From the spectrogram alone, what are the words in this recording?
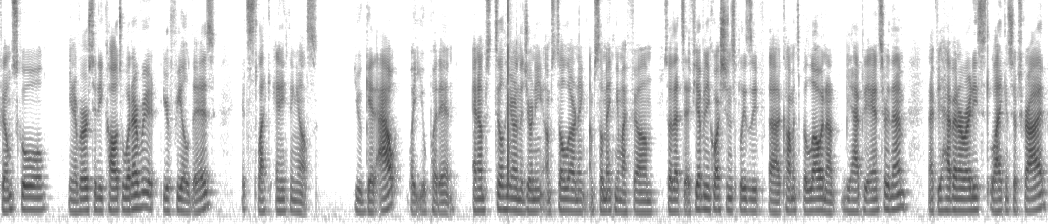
film school, university, college, whatever your field is, it's like anything else. You get out what you put in. And I'm still here on the journey. I'm still learning. I'm still making my film. So that's it. If you have any questions, please leave uh, comments below and I'll be happy to answer them. And if you haven't already, like and subscribe.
